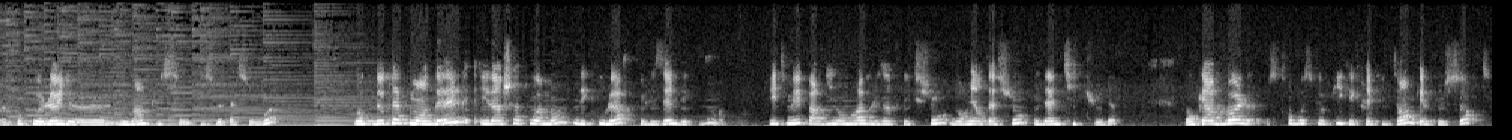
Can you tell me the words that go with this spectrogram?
euh, pour que l'œil euh, humain puisse, le percevoir. Donc de claquements d'ailes et d'un chatoiement des couleurs que les ailes découvrent, rythmé par d'innombrables inflexions d'orientation et d'altitude. Donc un vol stroboscopique et crépitant en quelque sorte,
